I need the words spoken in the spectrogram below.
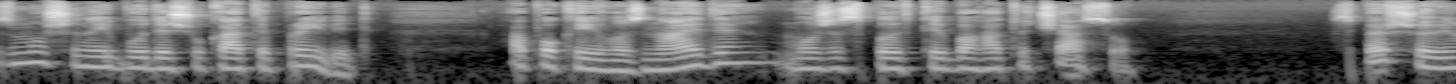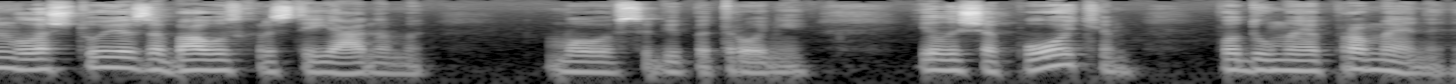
Змушений буде шукати привід, а поки його знайде, може спливти багато часу. Спершу він влаштує забаву з християнами, мовив собі Петроній, і лише потім подумає про мене.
